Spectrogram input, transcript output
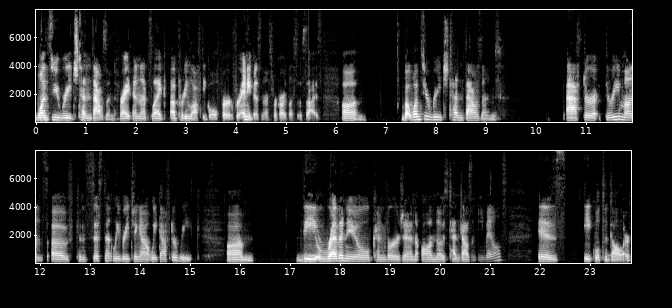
once you reach 10,000, right? And that's like a pretty lofty goal for for any business regardless of size. Um but once you reach 10,000 after 3 months of consistently reaching out week after week, um the revenue conversion on those 10,000 emails is equal to dollar,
